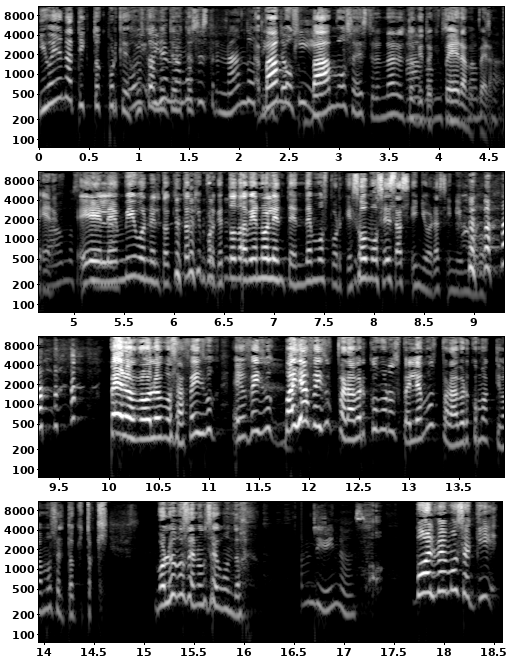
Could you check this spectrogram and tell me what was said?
y vayan a TikTok porque Hoy- hoy justamente andamos ahorita- estrenando Vamos, TikToki. vamos a estrenar el Ah, Toki Toki. vamos a- Espérame, a El en vivo en el Toki Toki porque todavía no le entendemos porque somos esas señoras y ni modo. Pero volvemos a Facebook. En Facebook, vaya a Facebook para ver cómo nos peleamos, para ver cómo activamos el Toki Toki. Volvemos en un segundo. Son divinos. Volvemos aquí.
